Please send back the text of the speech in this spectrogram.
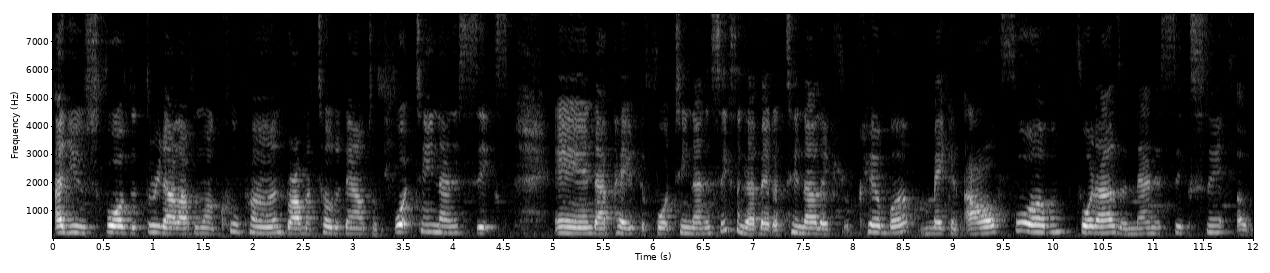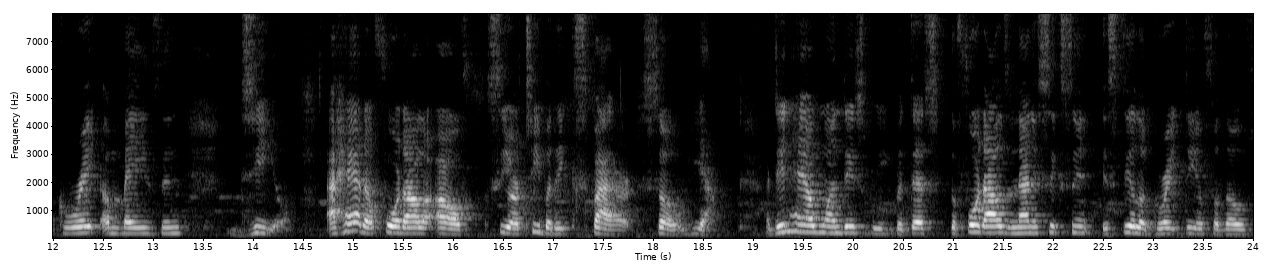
I used four of the three dollar off one coupon, brought my total down to fourteen ninety six, and I paid the fourteen ninety six and got back a ten dollar extra care buck, making all four of them four dollars and ninety six cent. A great, amazing deal. I had a four dollar off CRT, but it expired. So yeah, I didn't have one this week, but that's the four dollars and ninety six cent is still a great deal for those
